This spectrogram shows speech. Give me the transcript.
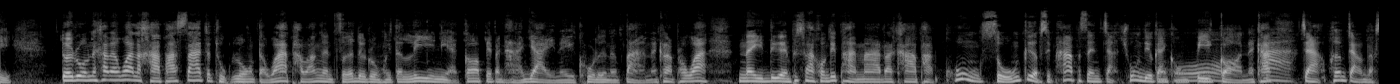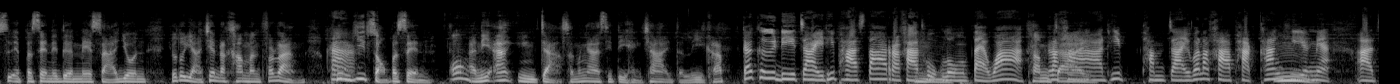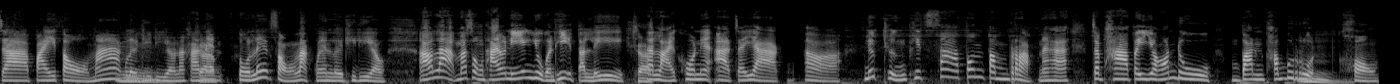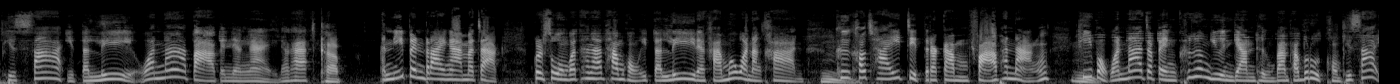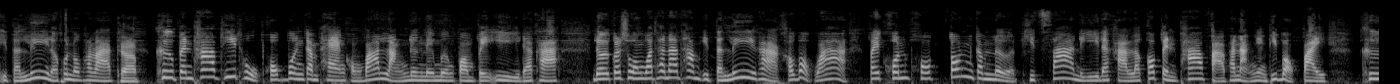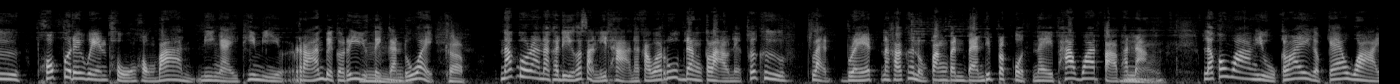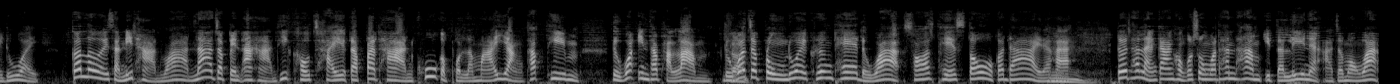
โดยรวมนะครับแม้ว่าราคาพาสต้าจะถูกลงแต่ว่าภาวะเงินเฟ้อโดยรวมของอิตาลีเนี่ยก็เป็นปัญหาใหญ่ในครัวเรือนต่างๆนะครับเพราะว่าในเดือนพฤษภาคมที่ผ่านมาราคาผักพุ่งสูงเกือบ 15%จากช่วงเดียวกันของปีก่อนนะครับค่ะจากเพิ่มจากระดับ 11%ในเดือนเมษายน ยกตัวอย่างเช่นราคามันฝรั่งพุ่งค่ะ22%โอ้อันนี้อ้างอิงจากสำนักงานสถิติแห่งชาติอิตาลีครับก็คือดีใจที่พาสต้าราคาถูกลง แต่ว่าทำใจราคาที่ทำใจว่าราคาผักข้างเคียงเนี่ยอาจจะไปต่อมากเลยทีเดียวนะคะคในรับตัวเลขสองหลักกันเลยทีเดียว เอาล่ะ มาส่งท้ายวันนี้ยังอยู่กันที่อิตาลีครับแต่หลายคนเนี่ยอาจจะอยากเอ่อนึกถึงพิซซ่าต้นตำรับนะคะ จะพาไปย้อนดูบรรพบุรุษของพิซซ่าอิตาลีว่าหน้าตาเป็นยังไงนะคะครับ อันนี้เป็นรายงานมาจากกระทรวงวัฒนธรรมของอิตาลีนะคะ เมื่อวันอังคาร คือเขาใช้จิตรกรรมฝาผนัง ที่บอกว่าน่าจะเป็นเครื่องยืนยันถึงบรรพบุรุษของพิซซ่าอิตาลีนะคุณนพรัตน์ครับคือเป็นภาพที่ถูกพบบนกำแพงของบ้านหลังหนึ่งในเมืองปอมเปอีนะคะ โดยกระทรวงวัฒนธรรมอิตาลีค่ะ เขาบอกว่าไปค้นพบต้นกำเนิดพิซซ่านี้นะคะ แล้วก็เป็นภาพฝาผนังอย่างที่บอกไป คือพบบริเวณโถงของบ้านนี่ไงที่มีร้านเบเกอรี่อยู่ติดกันด้วยครับ นักโบราณคดีเขาสันนิษฐานนะคะว่ารูปดังกล่าวเนี่ยก็คือ flat bread นะคะขนมปังแบนๆที่ปรากฏในภาพวาดฝาผนัง แล้วก็วางอยู่ใกล้กับแก้วไวน์ด้วย ก็เลยสันนิษฐานว่าน่าจะเป็นอาหารที่เขาใช้รับประทานคู่กับผลไม้อย่างทับทิม หรือว่าอินทผลัม หรือว่าจะปรุงด้วยเครื่องเทศหรือว่าซอสเพสโต้ก็ได้นะคะ โดยแถลงการณ์ของกระทรวงวัฒนธรรมอิตาลีเนี่ยอาจจะมองว่า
